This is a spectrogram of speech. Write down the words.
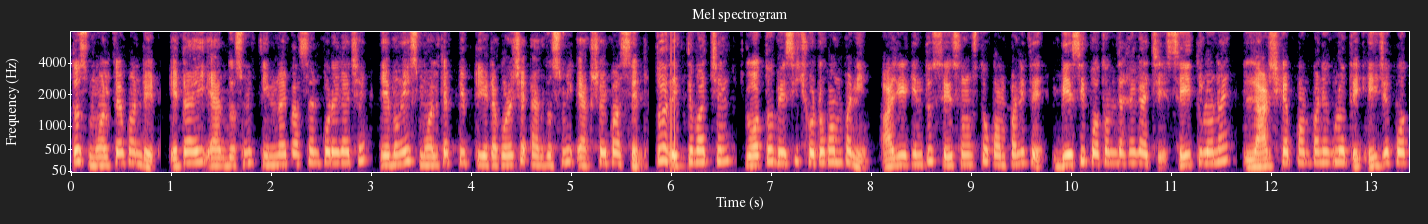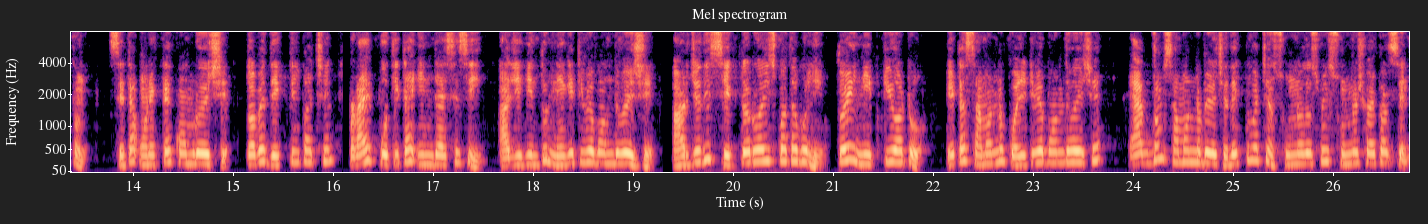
তো স্মল ক্যাপ হান্ড্রেড এটা এই এক দশমিক তিন নয় পার্সেন্ট পড়ে গেছে এবং এই স্মল ক্যাপ ফিফটি এটা পড়েছে এক দশমিক এক ছয় পার্সেন্ট। তো দেখতে পাচ্ছেন, যত বেশি ছোট কোম্পানি আজকে কিন্তু সেই সমস্ত কোম্পানিতে বেশি পতন দেখা গেছে। সেই তুলনায় লার্জ ক্যাপ কোম্পানিগুলোতে এই যে পতন, সেটা অনেকটাই কম রয়েছে। তবে দেখতেই পাচ্ছেন, প্রায় প্রতিটা ইন্ডাইসিসই আজকে কিন্তু নেগেটিভে বন্ধ হয়েছে। আর যদি সেক্টর ওয়াইজ কথা বলি তো এই নিফটি অটো এটা সামান্য পজিটিভে বন্ধ হয়েছে। একদম সামান্য বেড়েছে। দেখতে পাচ্ছেন, শূন্য দশমিক শূন্য ছয় পার্সেন্ট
